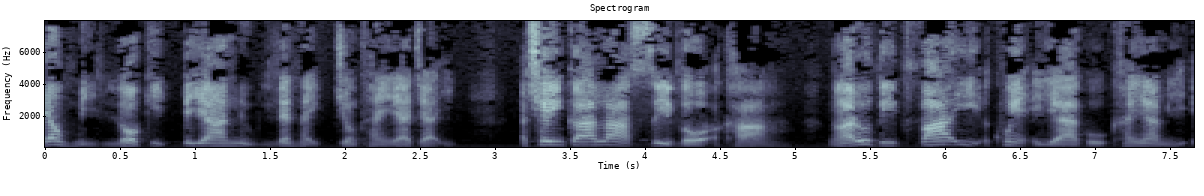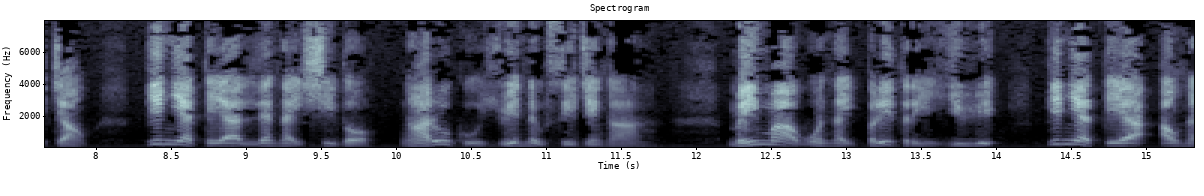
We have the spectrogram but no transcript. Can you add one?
ရောက်မီလောကီတရားနုလက်၌ကျွန်ခံရကြ၏ အချိန်ကာလစေသောအခါငါတို့သည်သားဤအခွင့်အရာကိုခံရမည်အကြောင်းပြည့်ညက်တရားလက်၌ရှိသောငါတို့ကိုရွေးနှုတ်စေခြင်းဟာမိမဝတ်၌ပရိသေယူ၍ပြည့်ညက်တရားအောက်၌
